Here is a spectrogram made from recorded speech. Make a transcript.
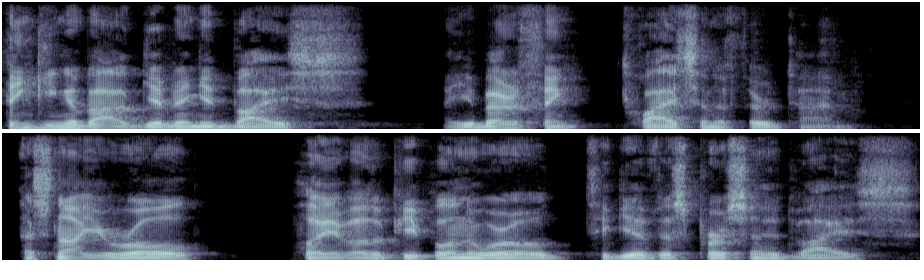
thinking about giving advice, you better think twice and a third time. That's not your role. Plenty of other people in the world to give this person advice.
